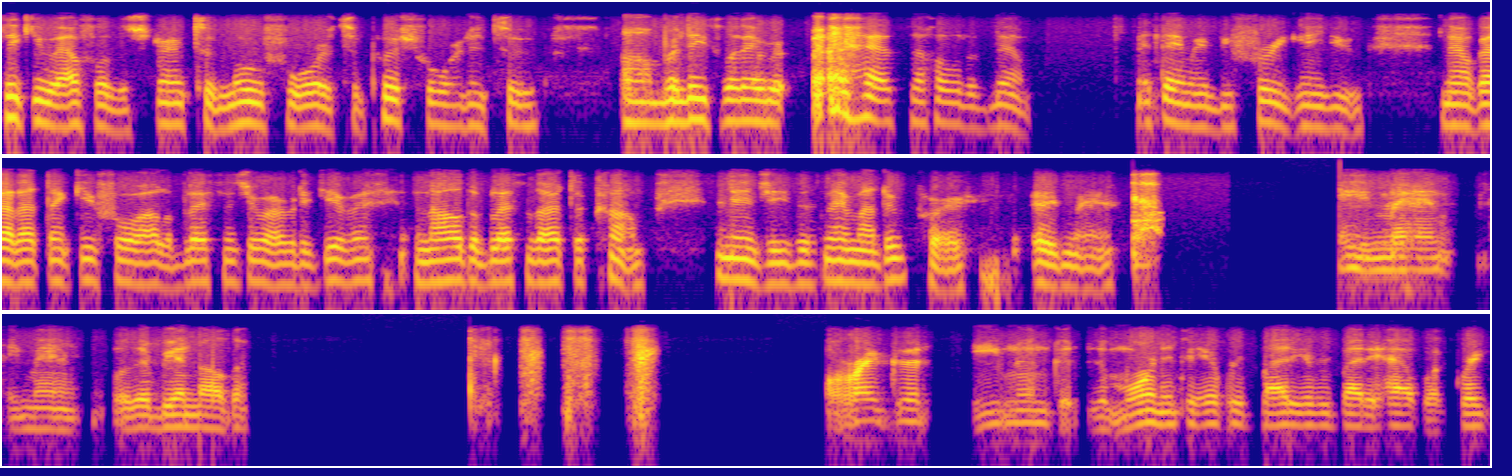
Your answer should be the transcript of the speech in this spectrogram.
seek you out for the strength to move forward, to push forward, and to um, release whatever has the hold of them, that they may be free in you. Now, God, I thank you for all the blessings you already given, and all the blessings are to come. And in Jesus' name I do pray. Amen. Amen. Amen. Will there be another? All right, good evening, good, good morning to everybody. Everybody have a great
